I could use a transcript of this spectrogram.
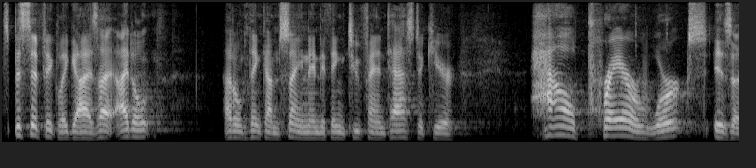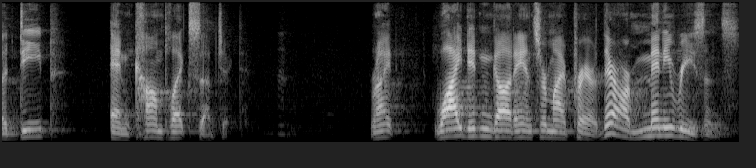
Specifically, guys, I, I don't, I don't think I'm saying anything too fantastic here. How prayer works is a deep and complex subject, right? Why didn't God answer my prayer? There are many reasons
